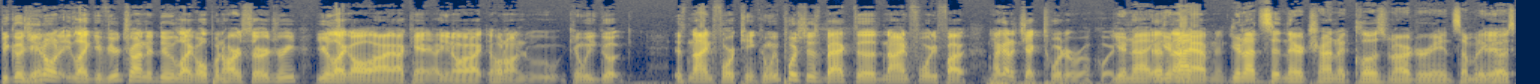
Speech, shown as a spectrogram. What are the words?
because Yeah. you don't like if you're trying to do like open heart surgery, you're like, oh, I, I can't. You know, I, hold on, can we go? It's nine fourteen. Can we push this back to nine forty five? I got to check Twitter real quick. You're not. That's you're not, not, happening. You're not sitting there trying to close an artery, and somebody Yeah. goes,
